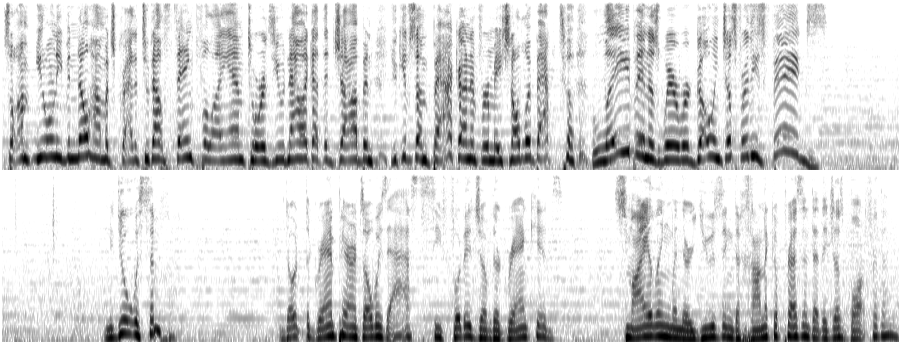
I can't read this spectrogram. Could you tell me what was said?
so I'm, you don't even know how much gratitude, how thankful I am towards you. Now I got the job, and you give some background information all the way back to Laban is where we're going just for these figs. And you do it with Simcha. Don't the grandparents always ask to see footage of their grandkids smiling when they're using the Hanukkah present that they just bought for them?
